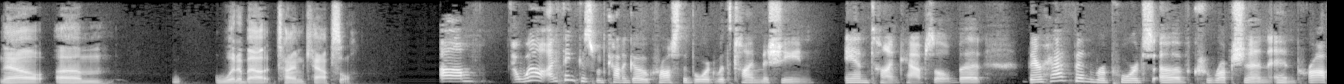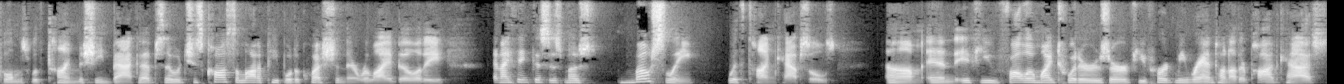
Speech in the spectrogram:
Now, um, what about Time Capsule? Um, well, I think this would kind of go across the board with Time Machine and Time Capsule, but there have been reports of corruption and problems with Time Machine backups, so it just caused a lot of people to question their reliability. And I think this is most mostly with time capsules. Um, and if you follow my Twitters or if you've heard me rant on other podcasts,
